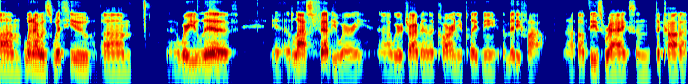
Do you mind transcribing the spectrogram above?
Um, when I was with you um, uh, where you live uh, last February, uh, we were driving in the car and you played me a MIDI file uh, of these rags and toccata.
